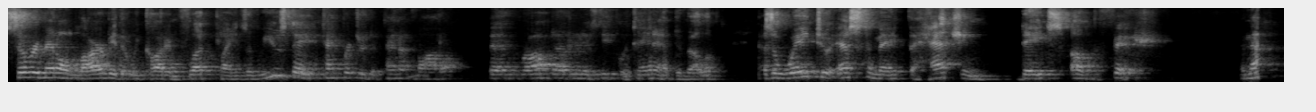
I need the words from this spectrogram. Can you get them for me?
silver minnow larvae that we caught in floodplains, and we used a temperature-dependent model that Rob Dudley and Steve Platania have developed as a way to estimate the hatching dates of the fish. And that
